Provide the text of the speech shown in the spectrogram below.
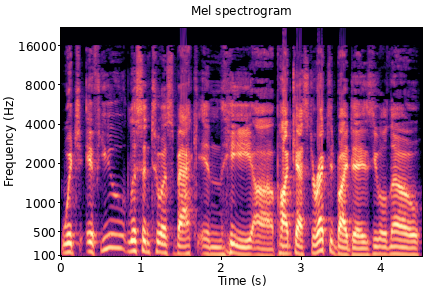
which if you listen to us back in the uh, podcast directed by Days, you will know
